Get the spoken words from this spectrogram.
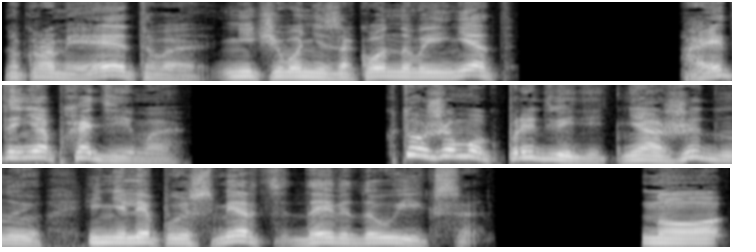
Но кроме этого ничего незаконного и нет. А это необходимо. Кто же мог предвидеть неожиданную и нелепую смерть Дэвида Уикса? Но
